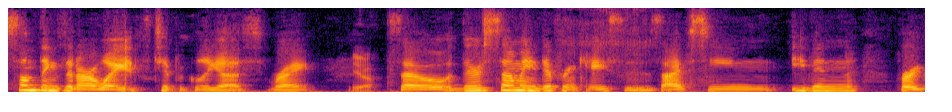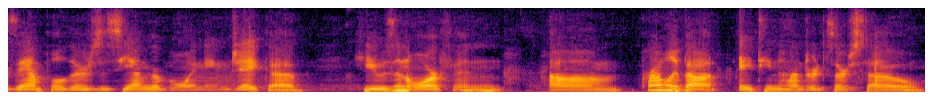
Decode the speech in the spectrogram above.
something's in our way, it's typically us, right? Yeah. So there's so many different cases. I've seen even, for example, there's this younger boy named Jacob. He was an orphan, um, probably about 1800s or so,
